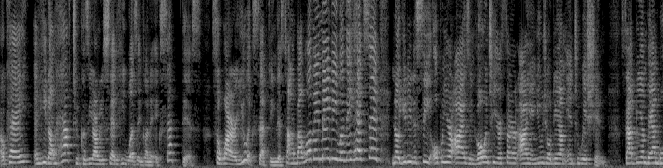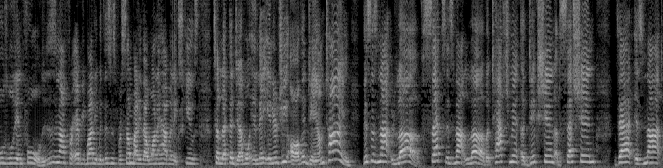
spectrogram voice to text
Okay? And he don't have to because he already said he wasn't going to accept this. So why are you accepting this? Talking about, well, they maybe what they had said. No, you need to see, open your eyes and go into your third eye and use your damn intuition. Stop being bamboozled and fooled. This is not for everybody, but this is for somebody that want to have an excuse to let the devil in their energy all the damn time. This is not love. Sex is not love. Attachment, addiction, obsession, that is not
